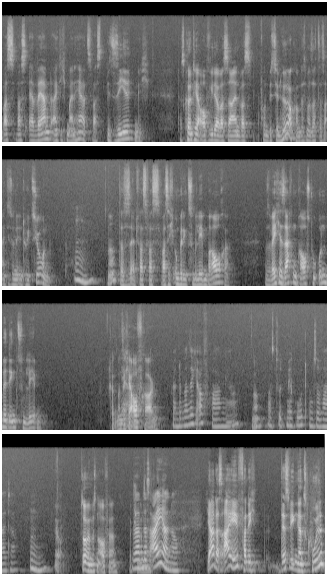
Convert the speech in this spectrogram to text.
was, was erwärmt eigentlich mein Herz? Was beseelt mich? Das könnte ja auch wieder was sein, was von ein bisschen höher kommt, dass man sagt, das ist eigentlich so eine Intuition. Mhm. Ne? Das ist etwas, was, was ich unbedingt zum Leben brauche. Also welche Sachen brauchst du unbedingt zum Leben? Könnte man sich Ja. ja auch fragen. Könnte man sich auch fragen, ja. Ne? Was tut mir gut und so weiter. Mhm. Ja. So, wir müssen aufhören. Wir haben das. Ei ja noch. Ja, das Ei fand ich deswegen ganz cool,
